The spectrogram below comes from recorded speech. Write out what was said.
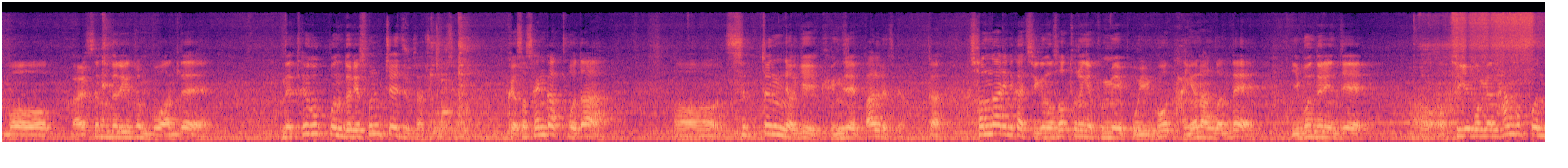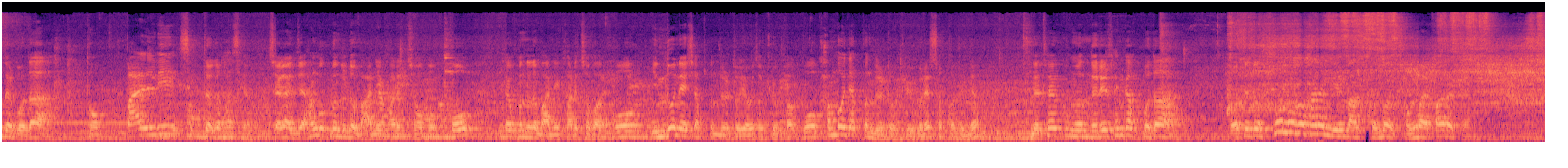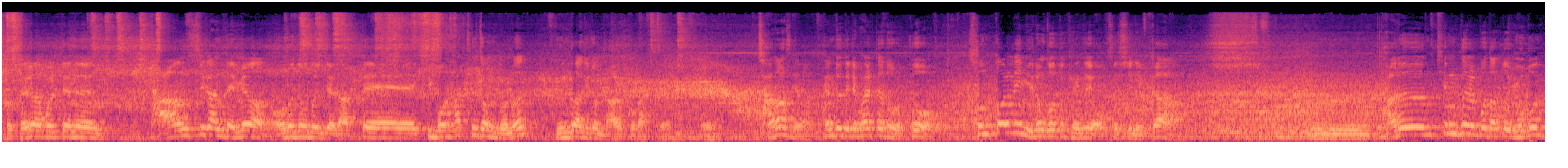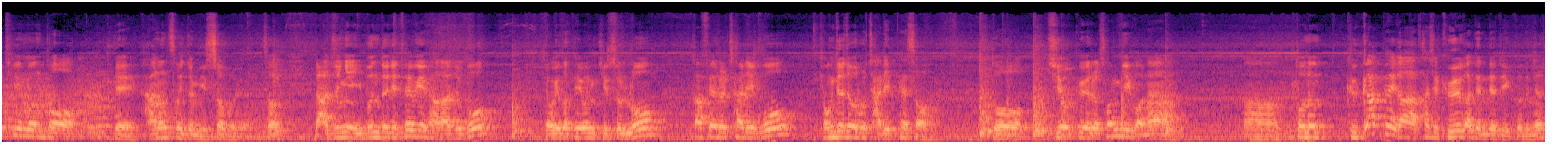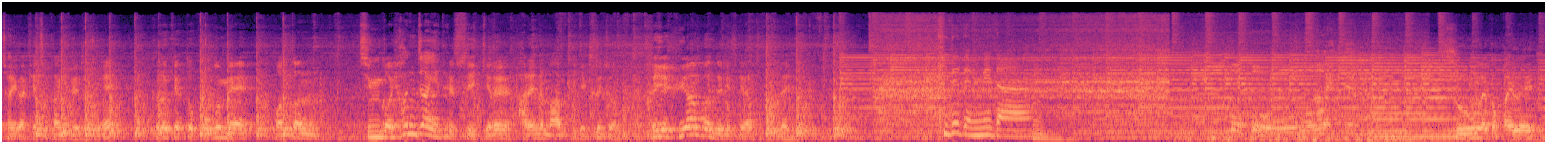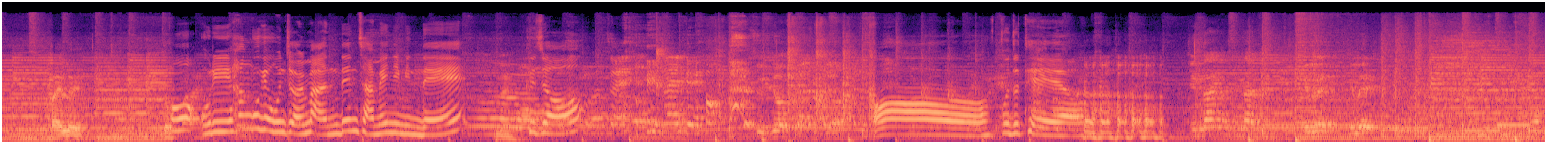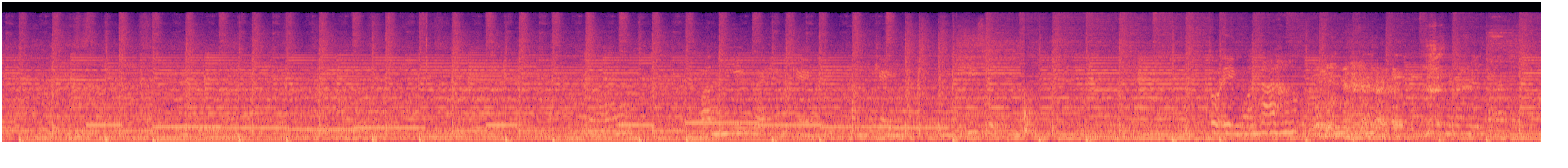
뭐 말씀드리기 좀 뭐한데 근데 태국 분들이 손재주가 좋으세요. 그래서 생각보다 어, 습득력이 굉장히 빠르세요. 그러니까 첫날이니까 지금은 서투른 게 분명히 보이고 당연한 건데 이분들이 이제 어, 떻게 보면 한국 분들보다 더 빨리 습득을 하세요. 제가 이제 한국 분들도 많이 가르쳐 봤고, 태국 분들도 많이 가르쳐 봤고, 인도네시아 분들도 여기서 교육받고, 캄보디아 분들도 교육을 했었거든요. 근데 태국 분들이 생각보다 어쨌든 손으로 하는 일만큼은 정말 빠르세요. 제가 볼 때는 다음 시간 되면 어느 정도 이제 라떼 기본 하트 정도는 윤곽이 좀 나올 것 같아요. 네. 잘하세요. 핸드드립 할 때도 그렇고 손 떨림 이런 것도 굉장히 없으시니까 음, 다른 팀들보다 또 요번 팀은 더 예, 가능성이 좀 있어 보여요. 그래서 나중에 이분들이 태국에 가가지고 여기서 배운 기술로 카페를 차리고 경제적으로 자립해서 또 지역교회를 섬기거나 어, 또는 그 카페가 사실 교회가 된 데도 있거든요. 저희가 개척한 교회 중에 그렇게 또 복음의 어떤 증거 현장이 될 수 있기를 바라는 마음 되게 크죠. 되게 귀한 분들이세요. 네. 기대됩니다. 숭แล้วก็ไปเลยไปเลย 어, 우리 한국에 온 지 얼마 안 된 자매님인데. 네. 그죠? 어, 뿌듯해요. Tụi em mà ha. 어,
